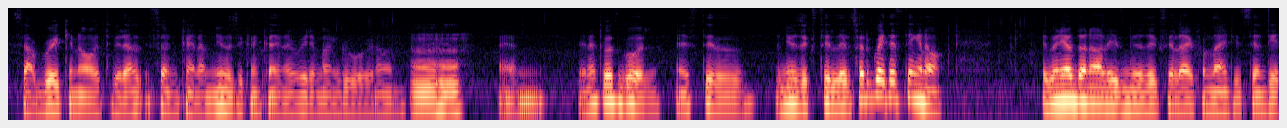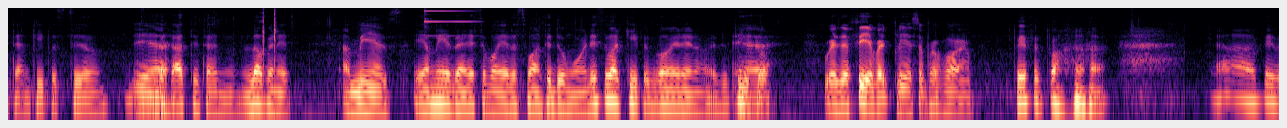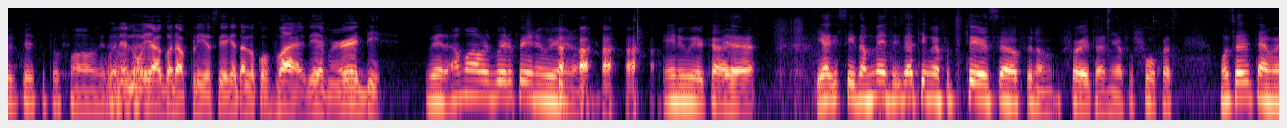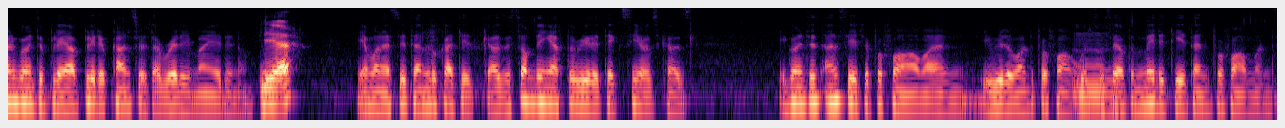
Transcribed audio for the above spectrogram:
start breaking out with a certain kind of music and kind of rhythm and groove, you know. Mm-hmm. And and it was good. And it's still the music still lives. So the greatest thing, you know, is when you have done all these music, say like from 1978, and people still Yeah. look at it and loving it. Amazed. You're amazing. It's about you just want to do more. This is what keep it going, you know, is the people. Yeah. Where's your favorite place to perform? Favorite part. ah, favorite place to perform. You When know, you know like- you got a place, you get a look of vibe. Yeah, I'm ready. Well, I'm always ready for anywhere, you know. anywhere, cause Yeah. yeah, you see, it's a mental, it's a thing you have to prepare yourself, you know, for it, and you have to focus. Most of the time when I'm going to play, I play the concert already in my head, you know. Yeah. Yeah, man, I sit and look at it because it's something you have to really take serious because you're going to on stage to perform and you really want to perform. good. So, Mm. so you have to meditate on the performance.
